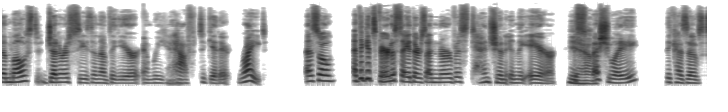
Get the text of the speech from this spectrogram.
The yeah. most generous season of the year, and we yeah. have to get it right. And so I think it's fair to say there's a nervous tension in the air, yeah. especially because of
